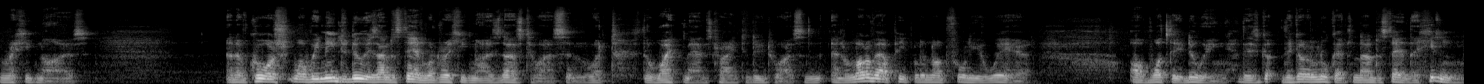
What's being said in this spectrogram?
recognise. And of course, what we need to do is understand what recognise does to us and what the white man's trying to do to us. And, and a lot of our people are not fully aware of what they're doing. They've got, they've got to look at and understand the hidden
